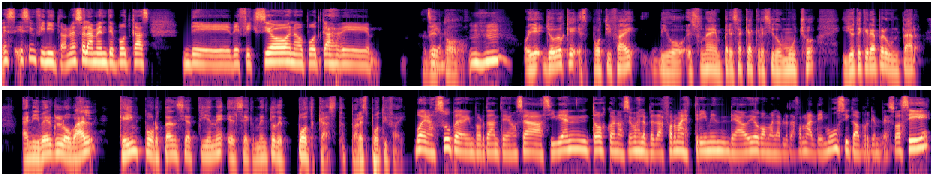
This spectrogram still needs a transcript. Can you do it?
es, infinito, no es solamente podcast de, de ficción o podcast de... De todo. Oye, yo veo que Spotify, digo, es una empresa que ha crecido mucho y yo te quería preguntar, a nivel global, ¿Qué importancia tiene el segmento de podcast para Spotify? Bueno, súper importante. O sea, si bien todos conocemos la plataforma de streaming de audio como la plataforma de música, porque empezó así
